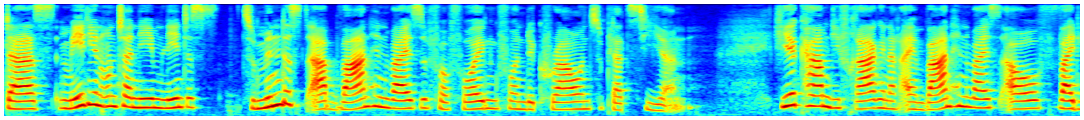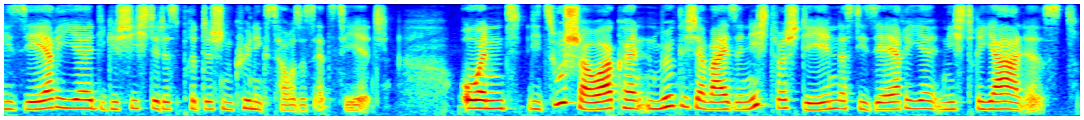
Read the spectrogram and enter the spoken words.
Das Medienunternehmen lehnt es zumindest ab, Warnhinweise vor Folgen von The Crown zu platzieren. Hier kam die Frage nach einem Warnhinweis auf, weil die Serie die Geschichte des britischen Königshauses erzählt. Und die Zuschauer könnten möglicherweise nicht verstehen, dass die Serie nicht real ist.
